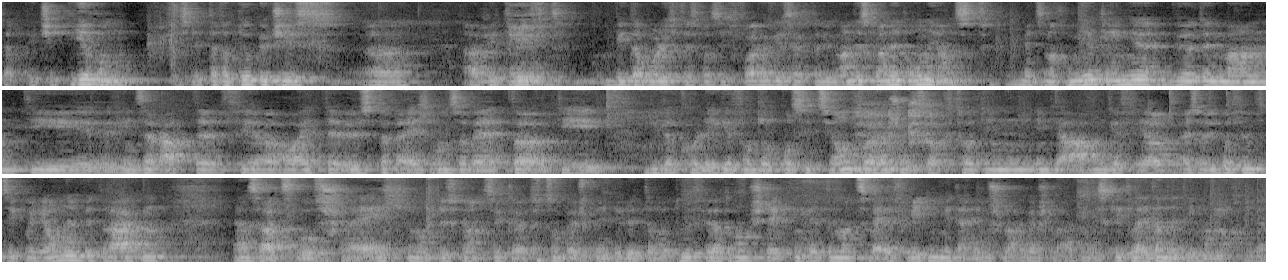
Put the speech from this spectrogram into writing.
der Budgetierung des Literaturbudgets äh, betrifft, wiederhole ich das, was ich vorher gesagt habe, ich meine das gar nicht ohne Ernst. Wenn es nach mir ginge, würde man die Inserate für heute Österreich und so weiter, die, wie der Kollege von der Opposition vorher schon gesagt hat, in, im Jahr ungefähr, also über 50 Millionen betragen ersatzlos streichen und das ganze Geld zum Beispiel in die Literaturförderung stecken, hätte man zwei Fliegen mit einem Schlag erschlagen. Es geht leider nicht immer noch mehr.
